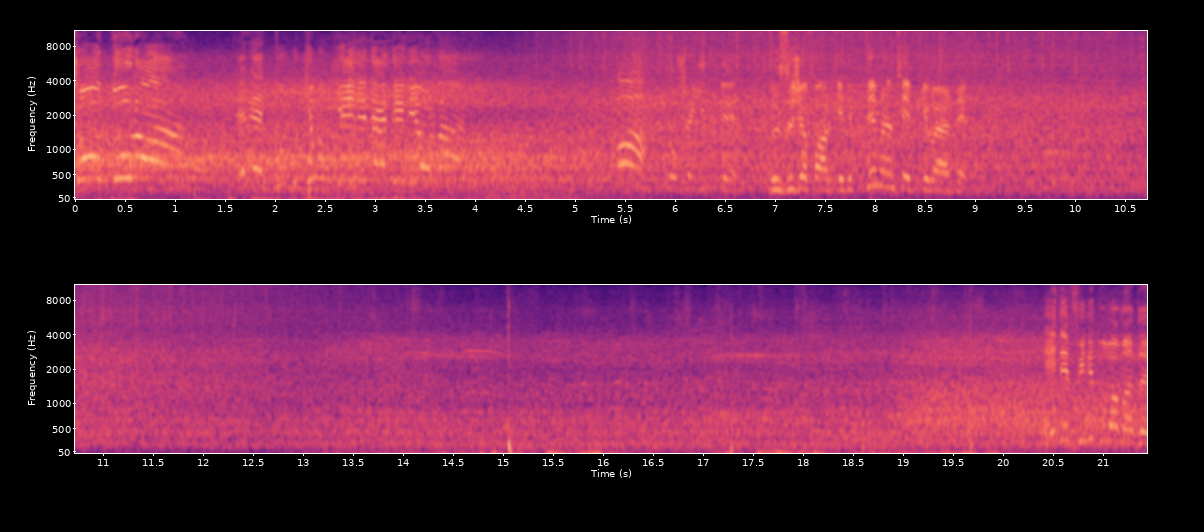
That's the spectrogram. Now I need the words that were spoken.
John Duran. Evet topu kımık yeniden deniyorlar. Ah koşa gitti. Hızlıca fark edip hemen tepki verdi. Hedefini bulamadı.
